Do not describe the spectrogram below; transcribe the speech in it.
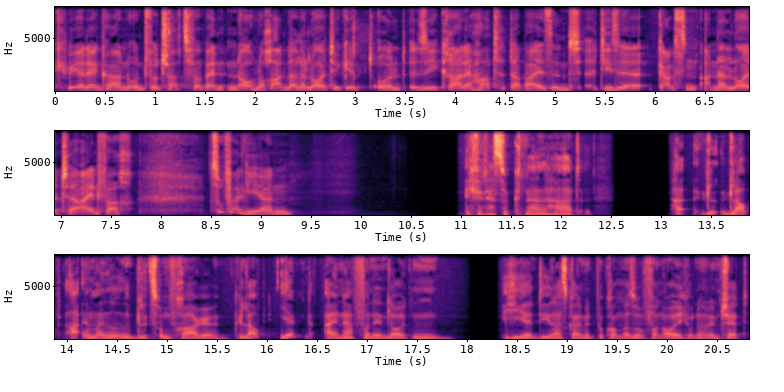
Querdenkern und Wirtschaftsverbänden auch noch andere Leute gibt und sie gerade hart dabei sind, diese ganzen anderen Leute einfach zu verlieren. Ich finde das so knallhart. Ha- gl- Glaubt, ah, immer so eine Blitzumfrage, glaubt irgendeiner von den Leuten hier, die das gerade mitbekommen, also von euch oder im Chat,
